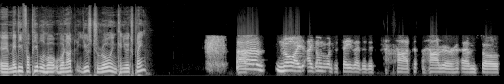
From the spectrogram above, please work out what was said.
uh, maybe for people who are, who are not used to rowing. Can you explain? Uh, no, I, I don't want to say that it's hard harder. Um, so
